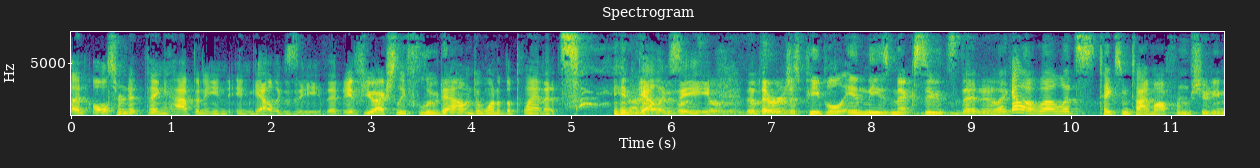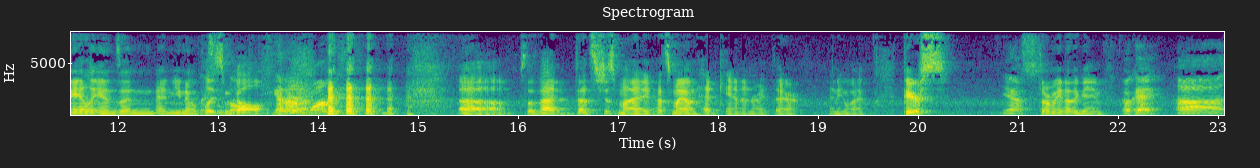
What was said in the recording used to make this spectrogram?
an alternate thing happening in Galak-Z. That if you actually flew down to one of the planets in Right. Galak-Z, Let's that there were just people in these mech suits that are like, oh well, let's take some time off from shooting aliens and and you know play, some golf. You got it on one. um, so that that's just my that's my own head canon right there. Anyway, Pierce, yes. throw me another game. Okay. Uh,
